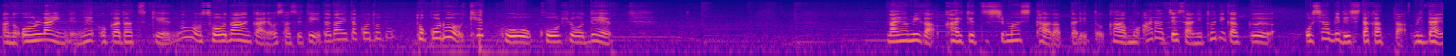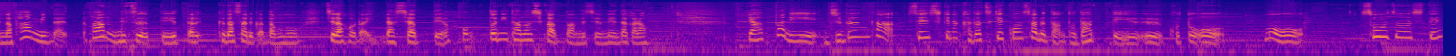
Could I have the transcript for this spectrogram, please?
あのオンラインでねお片付けの相談会をさせていただいたことのところ結構好評で悩みが解決しましただったりとかもうアラチェさんにとにかくおしゃべりしたかったみたいなファンみたいファンですって言ってくださる方もちらほらいらっしゃって本当に楽しかったんですよね。だからやっぱり自分が正式な片付けコンサルタントだっていうことをもう想像して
